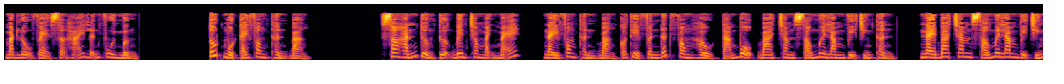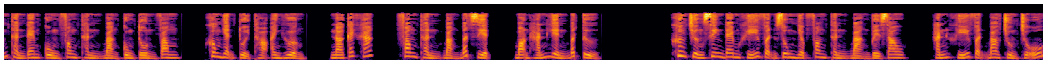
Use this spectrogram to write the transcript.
mặt lộ vẻ sợ hãi lẫn vui mừng. Tốt một cái phong thần bảng, so hắn tưởng tượng bên trong mạnh mẽ. Này phong thần bảng có thể phân đất phong hầu tám bộ 365 vị chính thần. Này 365 vị chính thần đem cùng phong thần bảng cùng tồn vong, không nhận tuổi thọ ảnh hưởng. Nói cách khác, phong thần bảng bất diệt, bọn hắn liền bất tử. Khương Trường Sinh đem khí vận dung nhập phong thần bảng về sau, hắn khí vận bao trùm chỗ,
